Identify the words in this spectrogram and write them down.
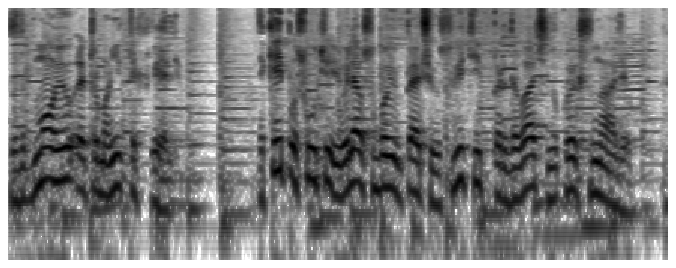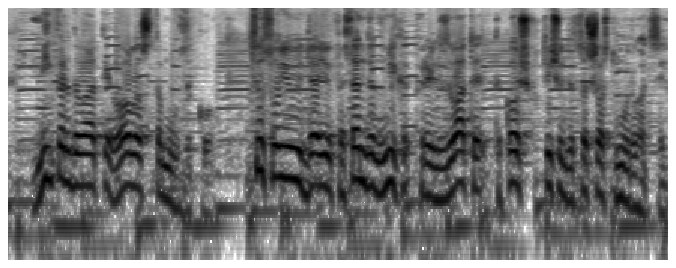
за допомогою електромагнітних хвиль, який, по суті, являв собою перший у світі передавач звукових сигналів міг передавати голос та музику. Цю свою ідею Фесенден зміг реалізувати також у 1906 році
